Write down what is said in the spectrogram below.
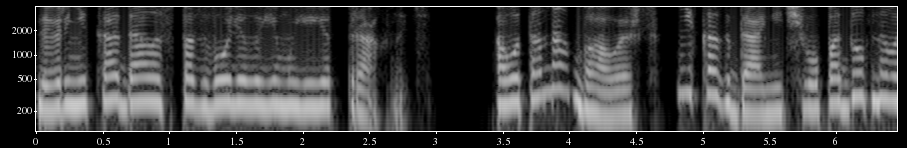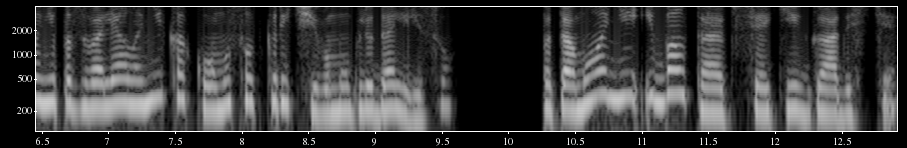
Наверняка Даллас позволила ему ее трахнуть. А вот она, Бауэрс, никогда ничего подобного не позволяла никакому сладкоречивому блюдолизу. Потому они и болтают всякие гадости,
